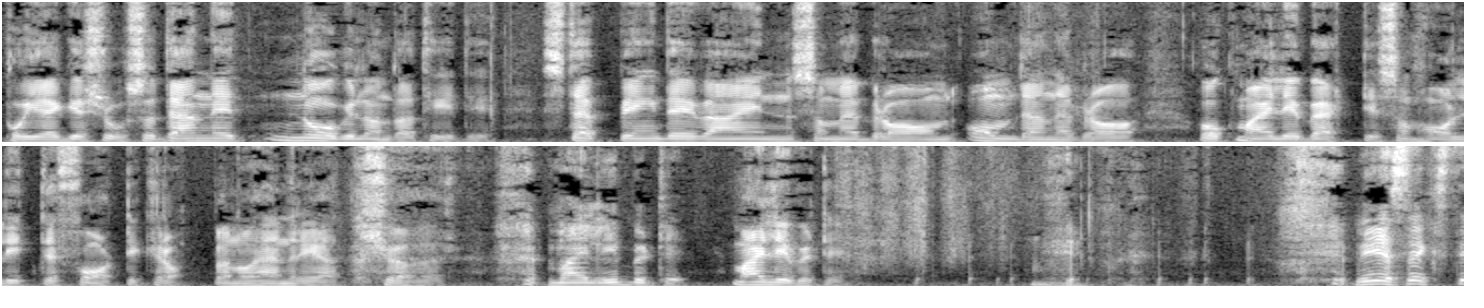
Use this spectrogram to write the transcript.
på Jägersro. Så den är någorlunda tidig. Stepping Divine som är bra om, om den är bra. Och My Liberty som har lite fart i kroppen och Henriette kör. My Liberty. My Liberty. V60...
